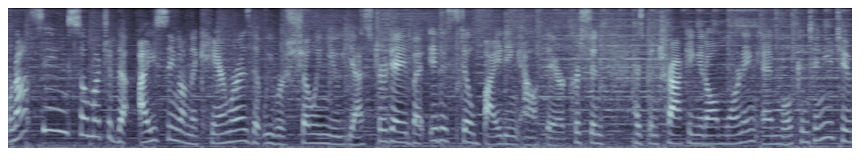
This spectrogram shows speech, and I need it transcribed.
We're not seeing so much of the icing on the cameras that we were showing you yesterday, but it is still biting out there. Kristen has been tracking it all morning and will continue to.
